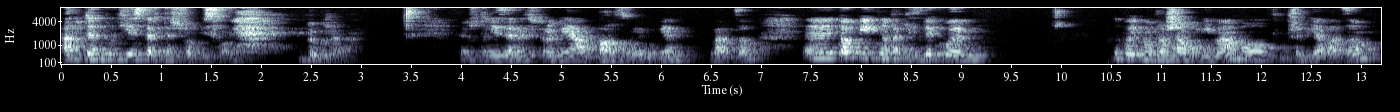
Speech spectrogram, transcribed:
a tu ten poliester też robi swoje. Dobrze. Także to nie jest efekt, którego ja bardzo nie lubię, bardzo. E, Topik, no taki zwykły, no powiem Wam, że szału nie ma, bo przebija bardzo.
